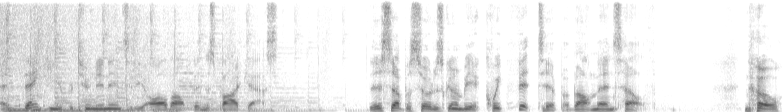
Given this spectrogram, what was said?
and thank you for tuning in to the All About Fitness podcast. This episode is going to be a quick fit tip about men's health. No,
